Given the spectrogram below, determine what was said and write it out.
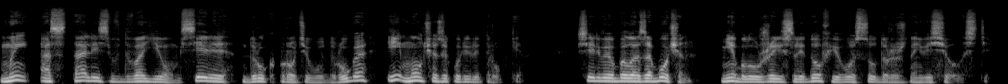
Мы остались вдвоем, сели друг против друга и молча закурили трубки. Сильвио был озабочен, не было уже и следов его судорожной веселости.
